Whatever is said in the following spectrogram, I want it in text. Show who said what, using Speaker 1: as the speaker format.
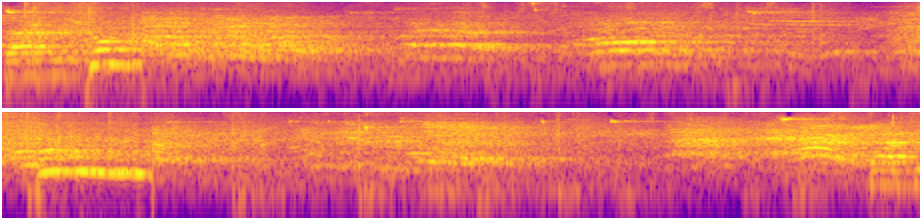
Speaker 1: That's two.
